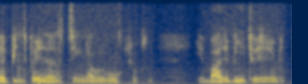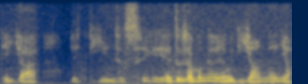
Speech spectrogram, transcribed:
야 민트빨리 연습생이라 그러고 혹시 야 맞아 미니투 시즌 때 야, 네 인생 쓰레기야. 너 3학년이라고 네 학년이야.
